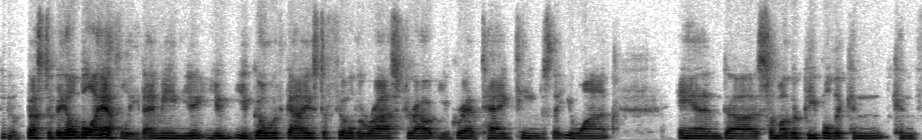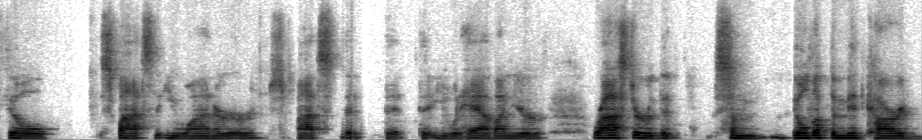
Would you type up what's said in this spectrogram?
you know, best available athlete. I mean, you, you, you go with guys to fill the roster out, you grab tag teams that you want and uh, some other people that can can fill spots that you want or, or, spots that, that that you would have on your roster that some build up the mid card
